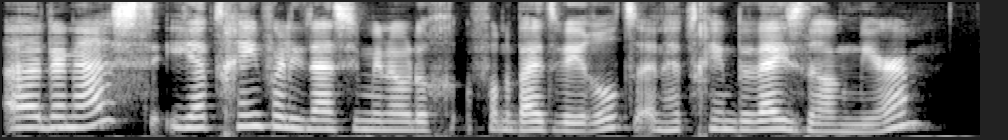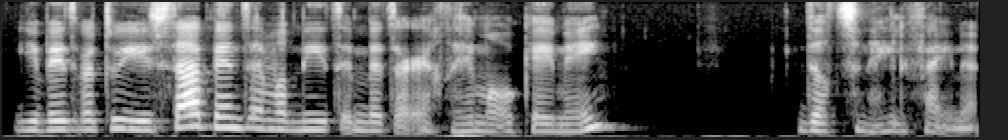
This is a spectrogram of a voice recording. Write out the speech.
Uh, daarnaast, je hebt geen validatie meer nodig van de buitenwereld en hebt geen bewijsdrang meer. Je weet waartoe je in staat bent en wat niet en bent er echt helemaal oké mee. Dat is een hele fijne.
